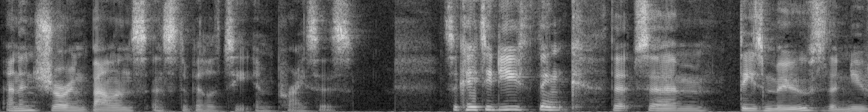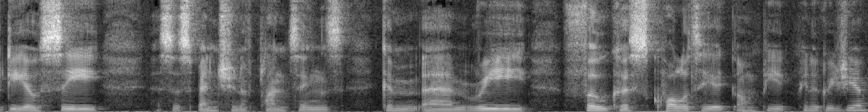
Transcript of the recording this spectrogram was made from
and ensuring balance and stability in prices. So, Katie, do you think that um, these moves, the new DOC, a suspension of plantings, can um, refocus quality on Pinot Grigio?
